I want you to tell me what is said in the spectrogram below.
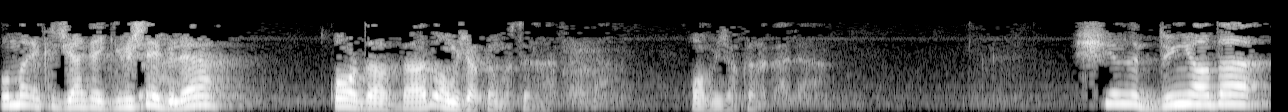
Bunlar iki cennete girse bile orada beraber olmayacaklar muhtemelen. Olmayacaklar böyle. Şimdi dünyada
